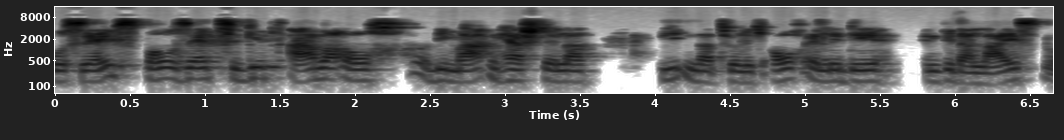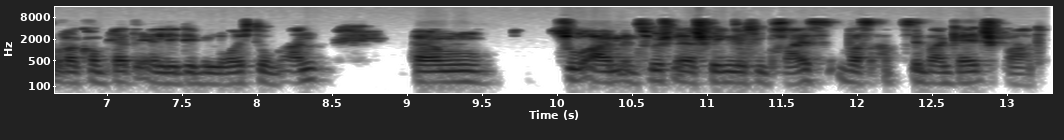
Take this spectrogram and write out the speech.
wo es Selbstbausätze gibt, aber auch die Markenhersteller bieten natürlich auch LED, entweder leisten oder komplette LED-Beleuchtung an, ähm, zu einem inzwischen erschwinglichen Preis, was absehbar Geld spart.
